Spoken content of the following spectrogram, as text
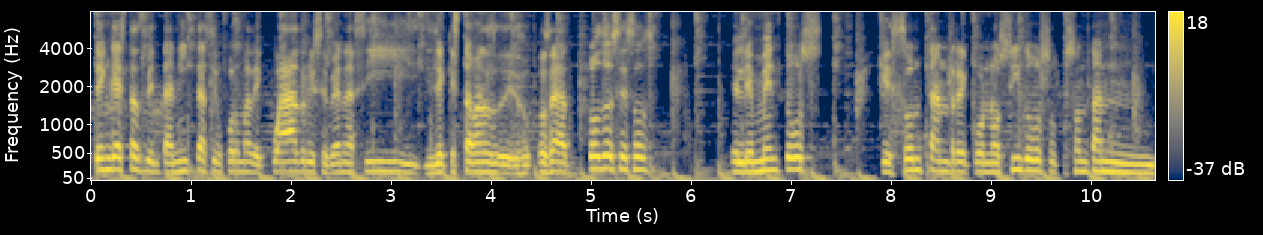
tenga estas ventanitas en forma de cuadro y se vean así y de que estaban, o sea, todos esos elementos que son tan reconocidos o que son tan,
